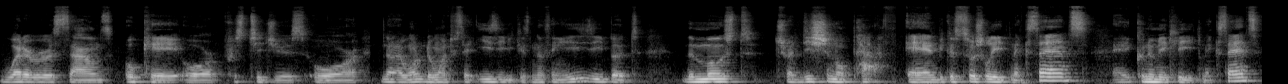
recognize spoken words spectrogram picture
whatever sounds okay or prestigious or no I don't want to say easy because nothing is easy but the most traditional path and because socially it makes sense economically it makes sense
